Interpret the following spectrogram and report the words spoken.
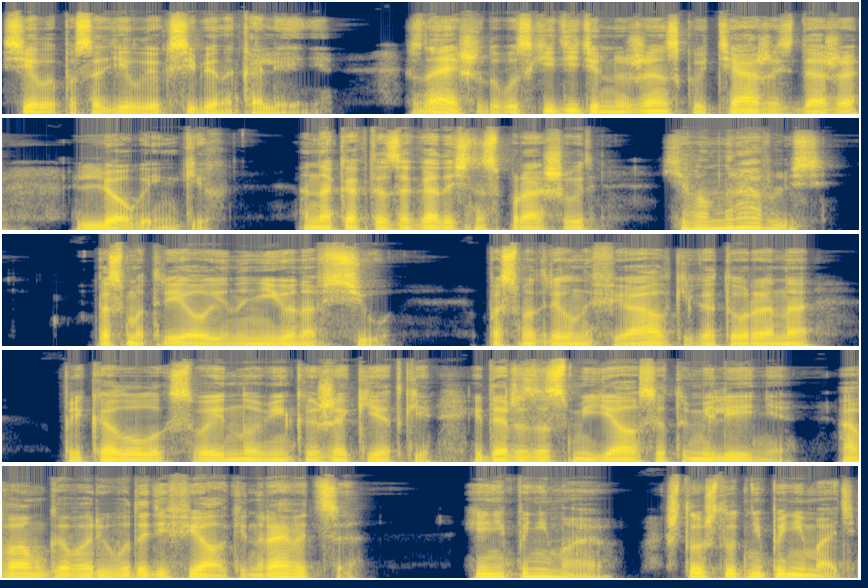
сел и посадил ее к себе на колени. Знаешь эту восхитительную женскую тяжесть даже легоньких. Она как-то загадочно спрашивает «Я вам нравлюсь?» Посмотрел я на нее на всю. Посмотрел на фиалки, которые она приколола к своей новенькой жакетке, и даже засмеялся от умиления. «А вам, говорю, вот эти фиалки нравятся?» «Я не понимаю. Что ж тут не понимать?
